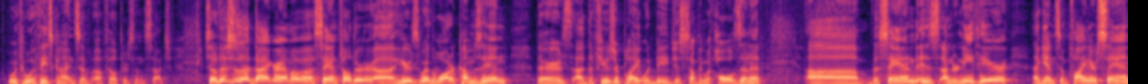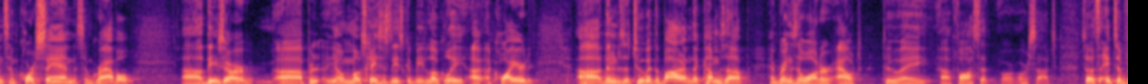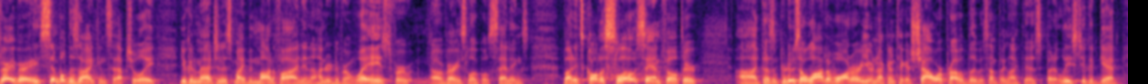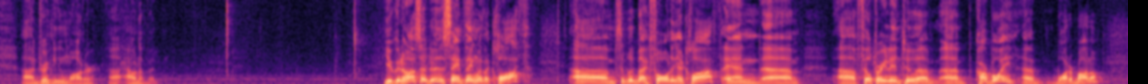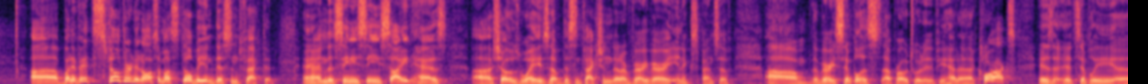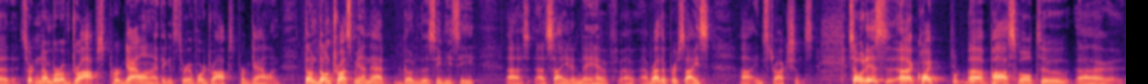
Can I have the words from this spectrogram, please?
with, with these kinds of filters and such. So this is a diagram of a sand filter. here's where the water comes in. There's a diffuser plate would be just something with holes in it. Uh, the sand is underneath here. Again, some finer sand, some coarse sand, some gravel. Uh, these are, uh, you know, most cases, these could be locally uh, acquired. Uh, then there's a tube at the bottom that comes up and brings the water out to a uh, faucet or, or, such. So it's, it's a very, very simple design conceptually. You can imagine this might be modified in a hundred different ways for various local settings. But it's called a slow sand filter. Uh, it doesn't produce a lot of water. You're not going to take a shower probably with something like this, but at least you could get uh, drinking water uh, out of it. You can also do the same thing with a cloth, um, simply by folding a cloth and um, uh, filtering it into a, a carboy, a water bottle. Uh, but if it's filtered, it also must still be disinfected. And the CDC site has uh, shows ways of disinfection that are very, very inexpensive. Um, the very simplest approach would, if you had a Clorox, is it's simply a certain number of drops per gallon. I think it's three or four drops per gallon. Don't don't trust me on that. Go to the CDC uh, uh, site, and they have uh, rather precise uh, instructions. So it is uh, quite possible to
